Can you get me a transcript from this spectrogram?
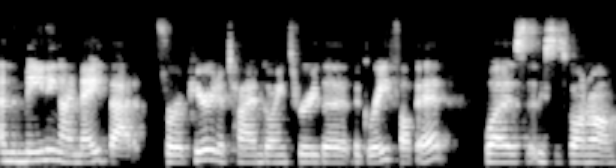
And the meaning I made that for a period of time going through the, the grief of it was that this has gone wrong,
